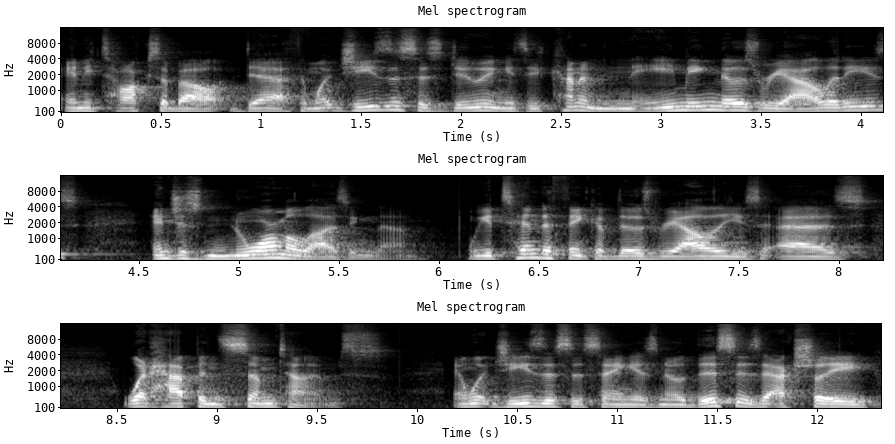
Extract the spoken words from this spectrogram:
And he talks about death. And what Jesus is doing is he's kind of naming those realities and just normalizing them. We tend to think of those realities as what happens sometimes. And what Jesus is saying is, no, this is actually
